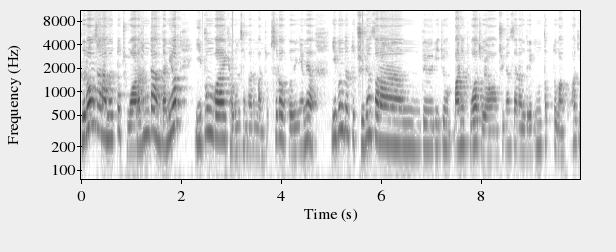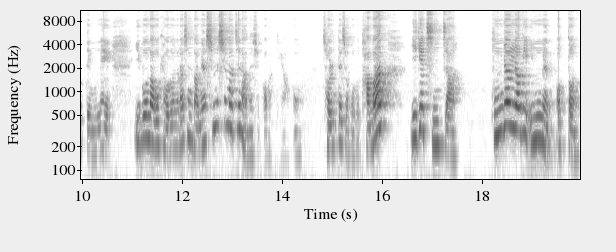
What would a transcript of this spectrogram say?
그런 사람을 또 좋아를 한다 한다면 이분과의 결혼 생활은 만족스러울 거예요. 왜냐면 이분들도 주변 사람들이 좀 많이 도와줘요. 주변 사람들의 인덕도 많고 하기 때문에 이분하고 결혼을 하신다면 심심하진 않으실 것 같아요. 어, 절대적으로. 다만 이게 진짜 분별력이 있는 어떤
